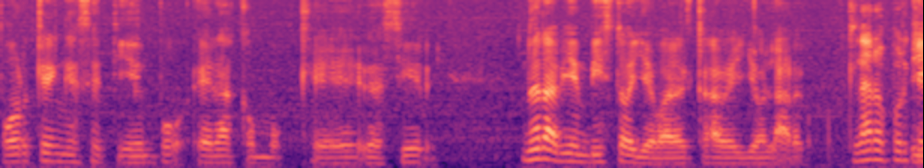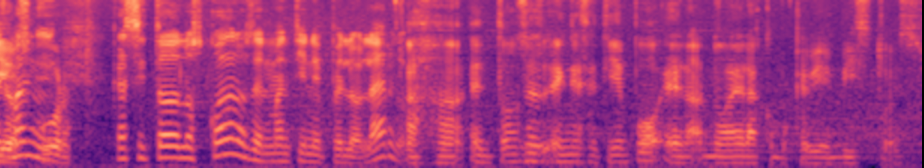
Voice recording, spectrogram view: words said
Porque en ese tiempo era como que decir, no era bien visto llevar el cabello largo. Claro, porque el man, casi todos los cuadros del man tiene pelo largo. Ajá, entonces en ese tiempo era, no era como que bien visto eso.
